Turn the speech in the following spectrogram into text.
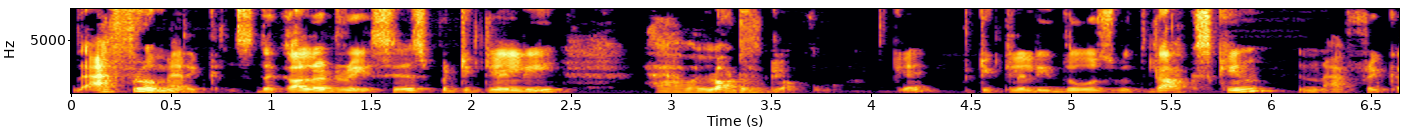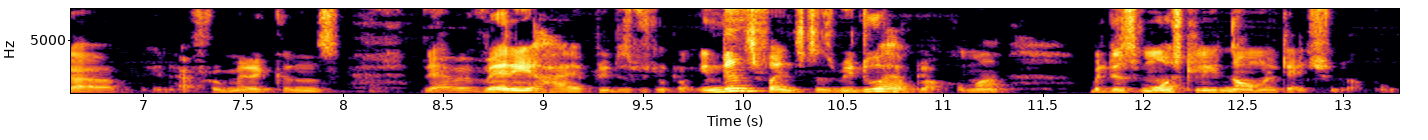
The Afro Americans, the colored races, particularly, have a lot of glaucoma. Okay, particularly those with dark skin in Africa, in Afro Americans, they have a very high predisposition. to glaucoma. Indians, for instance, we do have glaucoma, but it's mostly normal tension glaucoma.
